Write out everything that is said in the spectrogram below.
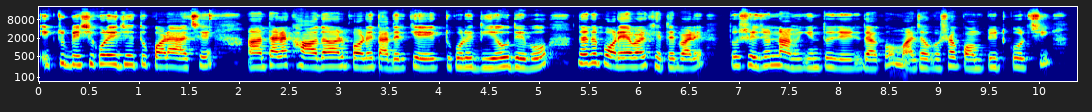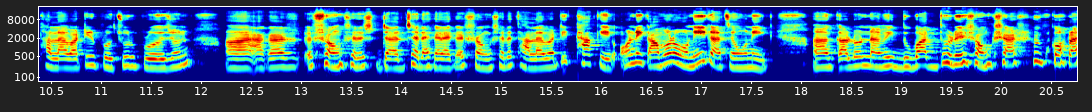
একটু বেশি করে যেহেতু করা আছে তারা খাওয়া দাওয়ার পরে তাদেরকে একটু করে দিয়েও দেবো, যাতে পরে আবার খেতে পারে। তো সেজন্য আমি কিন্তু যে দেখো মাজা ঘষা কমপ্লিট করছি থালা বাটির প্রচুর প্রয়োজন। একার সংসারে, যার যার একার একার সংসারে থালা বাটি থাকে, অনেক, আমার অনেক আছে অনেক। কারণ আমি দুবার ধরে সংসার করা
